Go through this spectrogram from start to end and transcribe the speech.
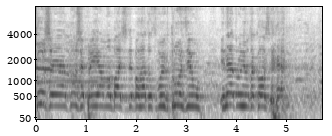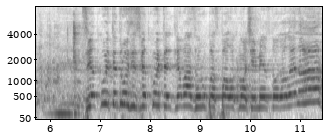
Дуже, дуже приємно бачити багато своїх друзів і недругів також. Святкуйте, друзі, святкуйте для вас група Спалах ночі місто Долина.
